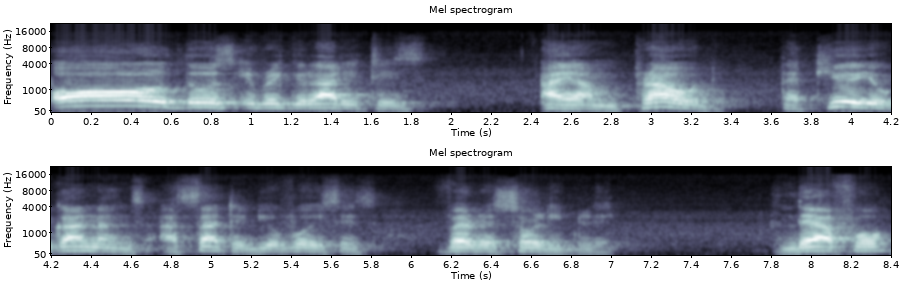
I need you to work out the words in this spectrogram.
all those irregularities, I am proud that you Ugandans asserted your voices very solidly. And therefore,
